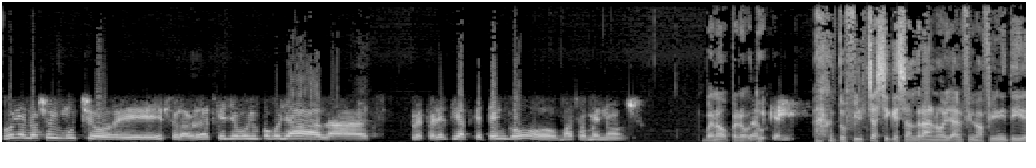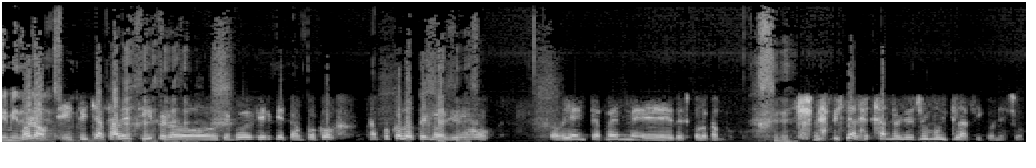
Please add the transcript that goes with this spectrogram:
bueno, no soy mucho de eso. La verdad es que yo voy un poco ya a las referencias que tengo, o más o menos. Bueno, pero tu, que- tu ficha sí que saldrá, ¿no? Ya en Film Affinity y IMDb. Bueno, sí. mi ficha sale sí, pero te puedo decir que tampoco tampoco lo tengo. Yo todavía internet me descoloca un poco. me pilla lejano, yo soy muy clásico en eso.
